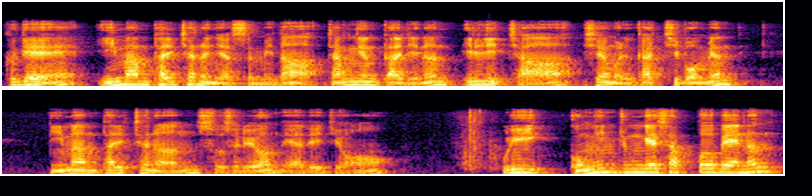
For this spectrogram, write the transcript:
그게 28,000원이었습니다. 작년까지는 1, 2차 시험을 같이 보면 28,000원 수수료 내야 되죠. 우리 공인중개사법에는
